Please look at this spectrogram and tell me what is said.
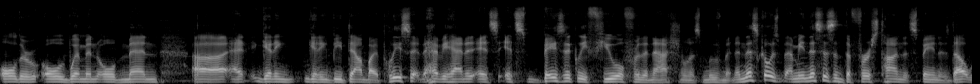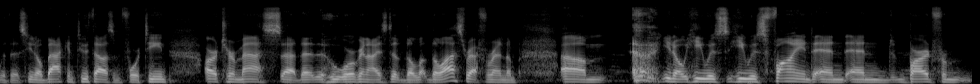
older old women, old men, uh, getting getting beat down by police, heavy-handed. It's it's basically fuel for the nationalist movement. And this goes. I mean, this isn't the first time that Spain has dealt with this. You know, back in 2014, Artur Mas, uh, the, who organized the, the last referendum. Um, you know, he was he was fined and and barred from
